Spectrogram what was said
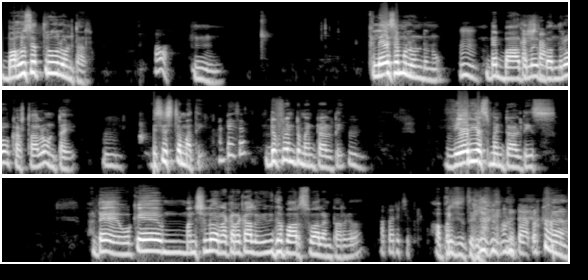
బహుశత్రువులు ఉంటారు. క్లేశములు ఉండును అంటే బాధలు. ఇబ్బందులు కష్టాలు ఉంటాయి. విశిష్టమతి అంటే sir? Different mentality. Various mentalities అంటే ఒకే మనిషిలో రకరకాల వివిధ పార్శ్వాలు అంటారు కదా. అపరిచితులు. అపరిచితులు. ఉంటారు. ఆ,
